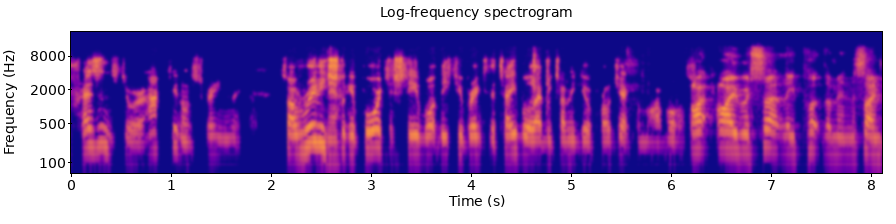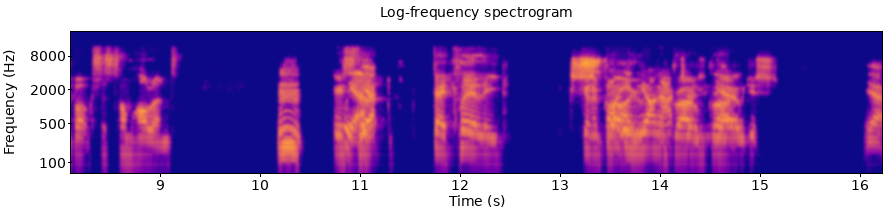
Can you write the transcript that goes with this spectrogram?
presence to her acting on screen. So I'm really just Yeah. looking forward to see what these two bring to the table every time they do a project for Marvel. I, I would certainly put them in the same box as Tom Holland. Hmm. Is Yeah. that they're clearly gonna Exciting grow young and grow and grow. you know, just yeah.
